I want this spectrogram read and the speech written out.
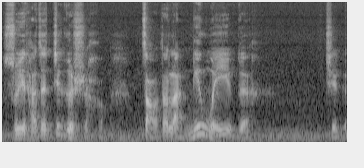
所以他在这个时候找到了另外一个这个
